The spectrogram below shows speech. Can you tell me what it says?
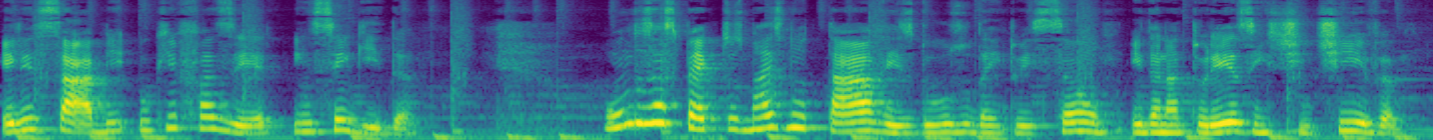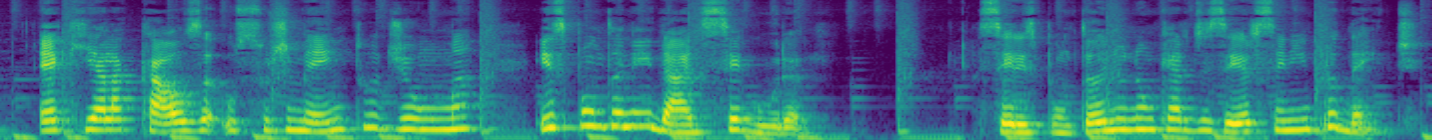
ele sabe o que fazer em seguida. Um dos aspectos mais notáveis do uso da intuição e da natureza instintiva é que ela causa o surgimento de uma espontaneidade segura. Ser espontâneo não quer dizer ser imprudente.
